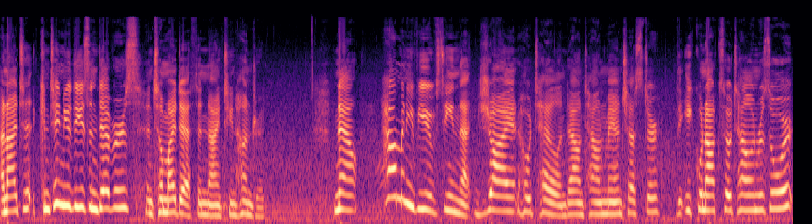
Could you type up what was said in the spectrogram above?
And I continued these endeavors until my death in 1900. Now, how many of you have seen that giant hotel in downtown Manchester, the Equinox Hotel and Resort?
